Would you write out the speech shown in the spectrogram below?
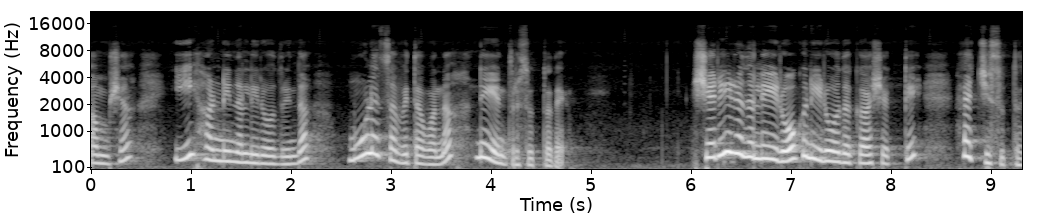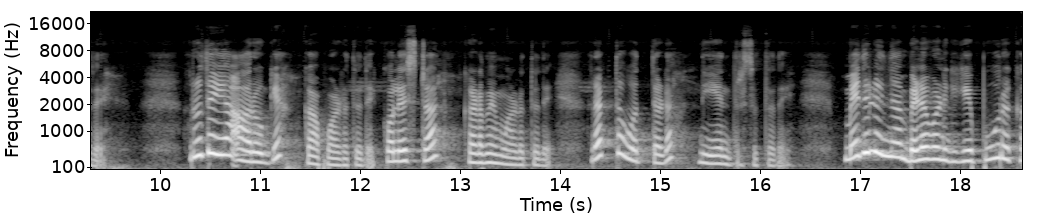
ಅಂಶ ಈ ಹಣ್ಣಿನಲ್ಲಿರೋದ್ರಿಂದ ಮೂಳೆ ಸವೆತವನ್ನು ನಿಯಂತ್ರಿಸುತ್ತದೆ. ಶರೀರದಲ್ಲಿ ರೋಗ ನಿರೋಧಕ ಶಕ್ತಿ ಹೆಚ್ಚಿಸುತ್ತದೆ. ಹೃದಯ ಆರೋಗ್ಯ ಕಾಪಾಡುತ್ತದೆ. ಕೊಲೆಸ್ಟ್ರಾಲ್ ಕಡಿಮೆ ಮಾಡುತ್ತದೆ. ರಕ್ತ ಒತ್ತಡ ನಿಯಂತ್ರಿಸುತ್ತದೆ. ಮೆದುಳಿನ ಬೆಳವಣಿಗೆಗೆ ಪೂರಕ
